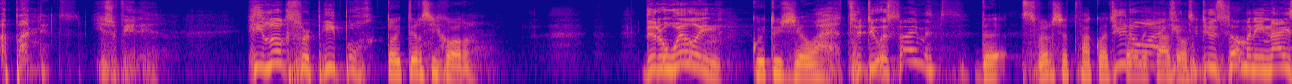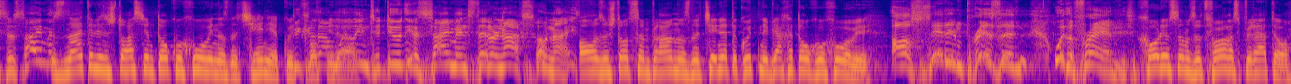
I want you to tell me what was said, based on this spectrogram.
abundance. изобилие. He looks for people Той търси хора, that are willing които желаят да свършат това, което Той ми е казал. Знаете ли защо аз имам толкова хубави назначения, които Бог ми дава? О, защото съм правил назначенията, които не бяха толкова хубави. Ходил съм в затвора с приятел.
